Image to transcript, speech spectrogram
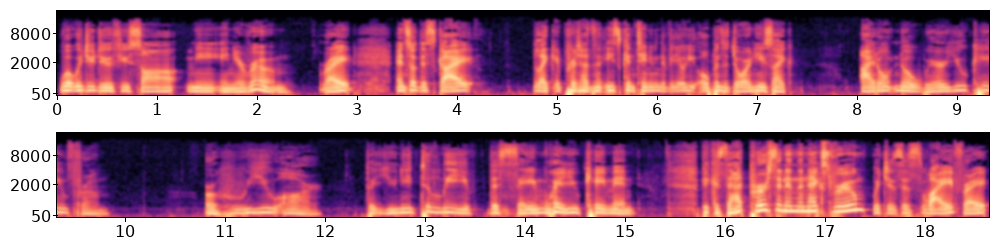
what would you do if you saw me in your room right? And so this guy like it pretends he's continuing the video. He opens the door and he's like i don't know where you came from or who you are but you need to leave the same way you came in. Because that person in the next room which is his wife right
